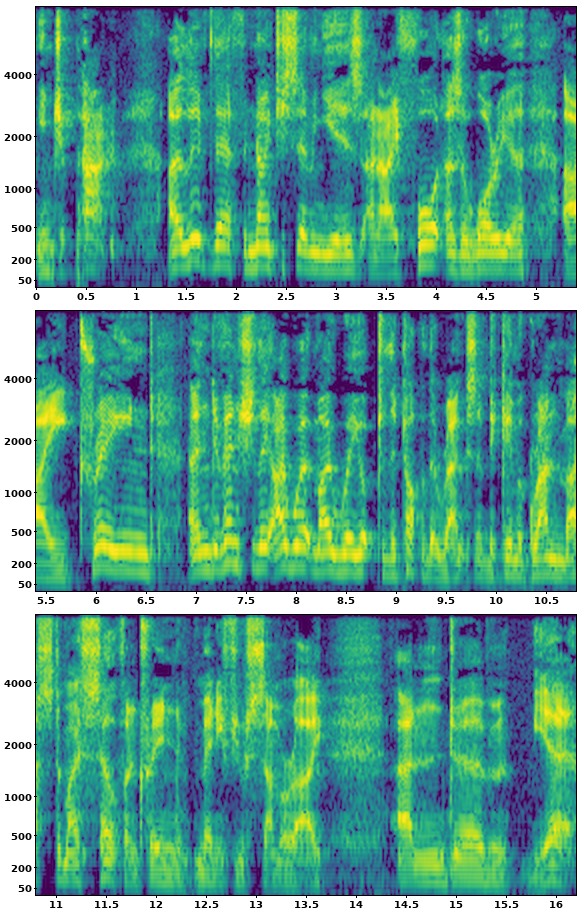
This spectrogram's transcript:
In Japan. I lived there for 97 years and I fought as a warrior, I trained, and eventually I worked my way up to the top of the ranks and became a grandmaster myself and trained many few samurai and um, yeah,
